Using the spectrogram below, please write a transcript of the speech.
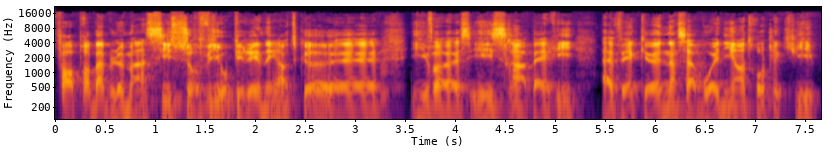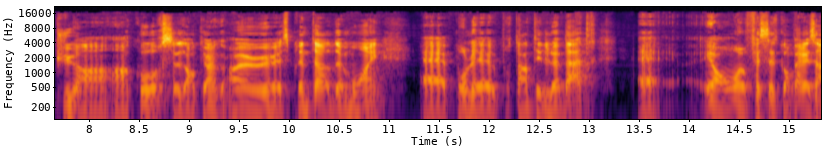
fort probablement, s'il survit aux Pyrénées, en tout cas, mm. il va, il sera en Paris avec Nasser Boigny entre autres, qui est plus en, en course, donc un, un sprinter de moins pour le pour tenter de le battre et on fait cette comparaison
